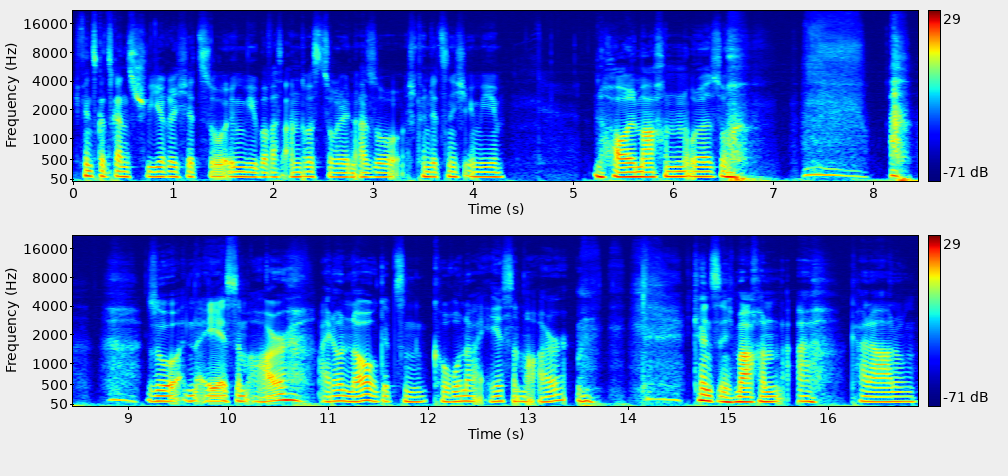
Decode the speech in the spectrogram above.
ich finde es ganz, ganz schwierig, jetzt so irgendwie über was anderes zu reden. Also ich könnte jetzt nicht irgendwie ein Haul machen oder so. so ein ASMR. I don't know. Gibt es ein Corona ASMR? ich könnte es nicht machen. Ach, keine Ahnung.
